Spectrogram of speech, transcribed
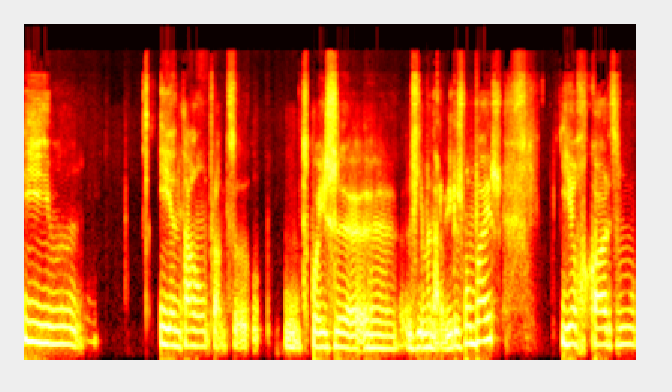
E, e então, pronto, depois uh, via mandar vir os bombeiros e eu recordo-me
